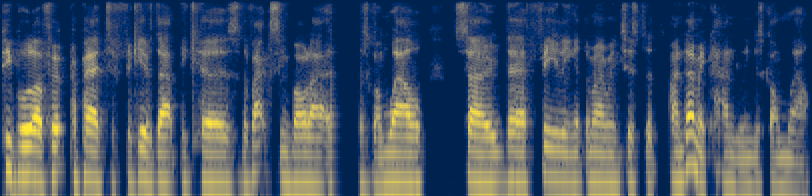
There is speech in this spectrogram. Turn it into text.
people are prepared to forgive that because the vaccine rollout has gone well. So their feeling at the moment is that pandemic handling has gone well.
